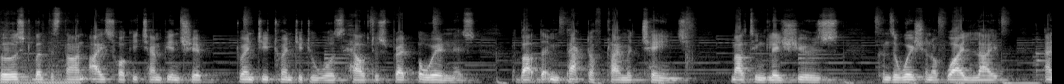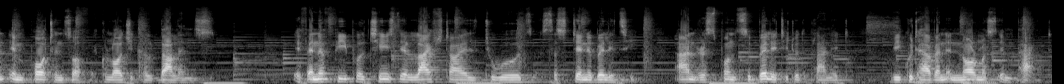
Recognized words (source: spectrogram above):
First Baltistan Ice Hockey Championship 2022 was held to spread awareness about the impact of climate change, melting glaciers, conservation of wildlife, and importance of ecological balance. If enough people change their lifestyle towards sustainability and responsibility to the planet, we could have an enormous impact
